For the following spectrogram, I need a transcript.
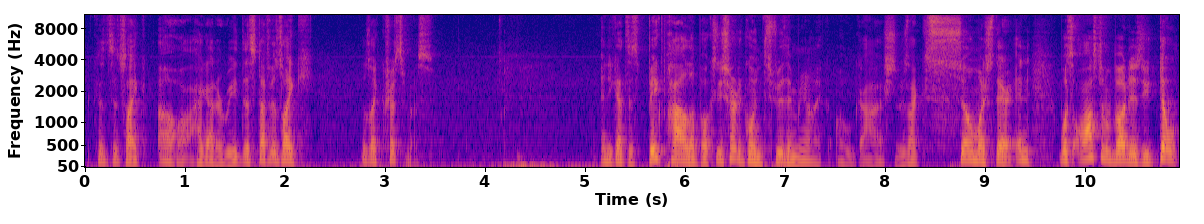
because it's like, oh, I got to read this stuff. It was like it was like Christmas and you got this big pile of books. You started going through them, and you're like, oh gosh, there's like so much there. And what's awesome about it is you don't,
